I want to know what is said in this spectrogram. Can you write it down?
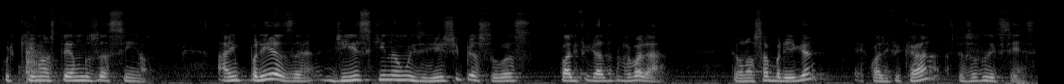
porque nós temos assim, ó, a empresa diz que não existe pessoas qualificadas para trabalhar. Então, a nossa briga é qualificar as pessoas com deficiência.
